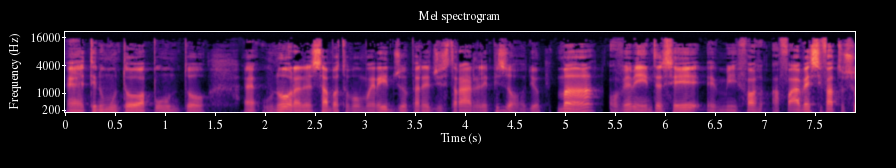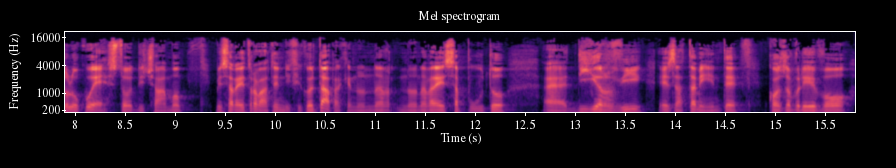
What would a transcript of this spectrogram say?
eh, tenuto appunto eh, un'ora del sabato pomeriggio per registrare l'episodio, ma ovviamente se eh, fa- avessi fatto solo questo, diciamo, mi sarei trovato in difficoltà perché non, av- non avrei saputo eh, dirvi esattamente cosa volevo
